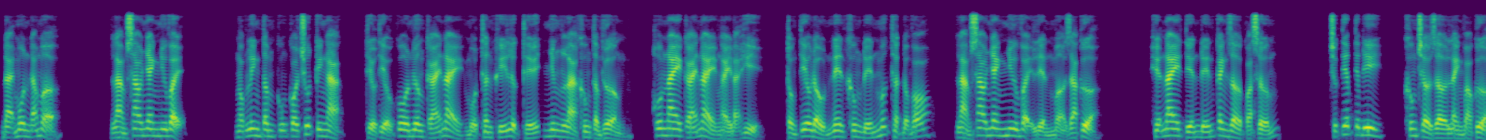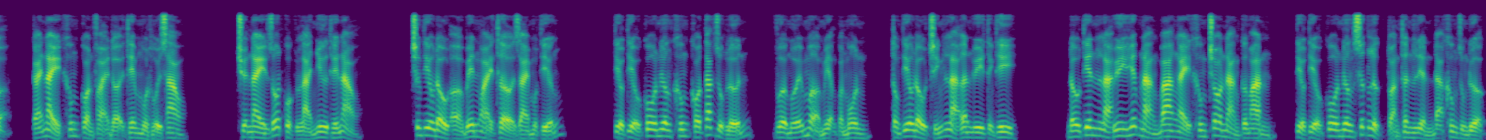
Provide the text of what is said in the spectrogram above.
đại môn đã mở. Làm sao nhanh như vậy? Ngọc linh tâm cũng có chút kinh ngạc tiểu tiểu cô nương cái này một thân khí lực thế nhưng là không tầm thường hôm nay cái này ngày đại hỉ, tổng tiêu đầu nên không đến mức thật đ võ làm sao nhanh như vậy liền mở ra cửa? Hiện nay tiến đến canh giờ quá sớm trực tiếp tiếp đi, không chờ giờ lành vào cửa, cái này không còn phải đợi thêm một hồi sao? Chuyện này rốt cuộc là như thế nào? Trương tiêu đầu ở bên ngoài thở dài một tiếng. Tiểu tiểu cô nương không có tác dụng lớn, vừa mới mở miệng quản môn, tổng tiêu đầu chính là ân uy tình thi. Đầu tiên là uy hiếp nàng ba ngày không cho nàng cơm ăn, tiểu tiểu cô nương sức lực toàn thân liền đã không dùng được.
